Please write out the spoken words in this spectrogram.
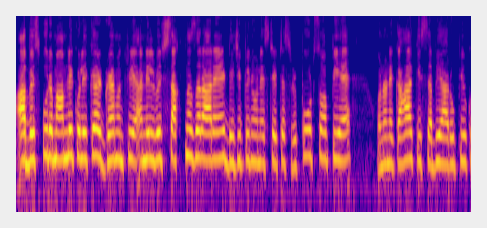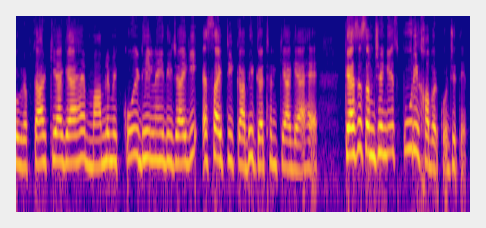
अब इस पूरे मामले को लेकर गृह मंत्री अनिल विज सख्त नज़र आ रहे हैं। डीजीपी ने उन्हें स्टेटस रिपोर्ट सौंपी है। उन्होंने कहा कि सभी आरोपियों को गिरफ़्तार किया गया है। मामले में कोई ढील नहीं दी जाएगी। एसआईटी का भी गठन किया गया है। कैसे समझेंगे इस पूरी खबर को, जितेंद्र?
